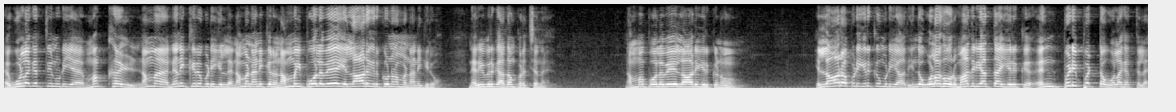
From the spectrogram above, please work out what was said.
உலகத்தினுடைய மக்கள் நம்ம நினைக்கிறபடி இல்லை. நம்ம நினைக்கிறோம் நம்மை போலவே எல்லாரும் இருக்கணும்னு நம்ம நினைக்கிறோம். நிறைய பேருக்கு அதான் பிரச்சனை. நம்ம போலவே எல்லாரும் இருக்கணும். எல்லாரும் அப்படி இருக்க முடியாது. இந்த உலகம் ஒரு மாதிரியாக தான் இருக்குது எப்படிப்பட்ட உலகத்தில்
